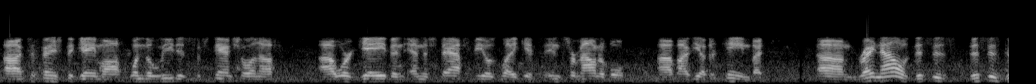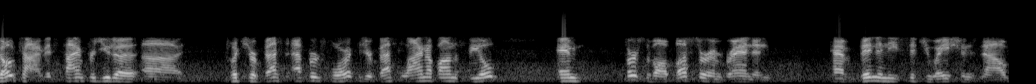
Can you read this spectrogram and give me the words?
uh, to finish the game off when the lead is substantial enough uh, where Gabe and, and the staff feels like it's insurmountable uh, by the other team. But um, right now this is this is go time. It's time for you to uh, put your best effort forth, your best lineup on the field. And first of all, Buster and Brandon have been in these situations now.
